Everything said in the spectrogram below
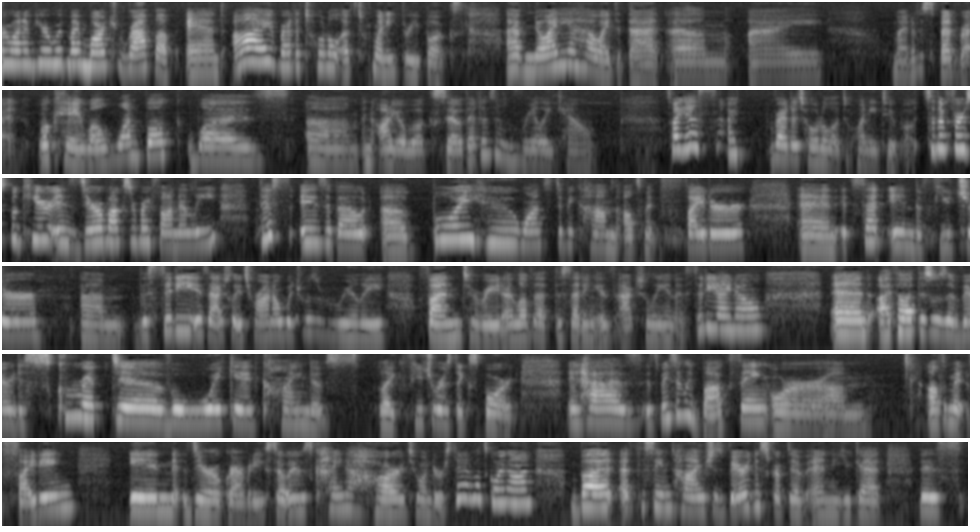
everyone, I'm here with my March wrap up and I read a total of 23 books. I have no idea how I did that. Um, I might have sped read. Okay, well one book was um, an audiobook so that doesn't really count. So I guess I read a total of 22 books. So the first book here is Zero Boxer by Fonda Lee. This is about a boy who wants to become the ultimate fighter and it's set in the future. Um, the city is actually Toronto, which was really fun to read. I love that the setting is actually in a city I know. And I thought this was a very descriptive, wicked kind of like futuristic sport. It has, it's basically boxing or um, ultimate fighting in zero gravity so it was kind of hard to understand what's going on but at the same time she's very descriptive and you get this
